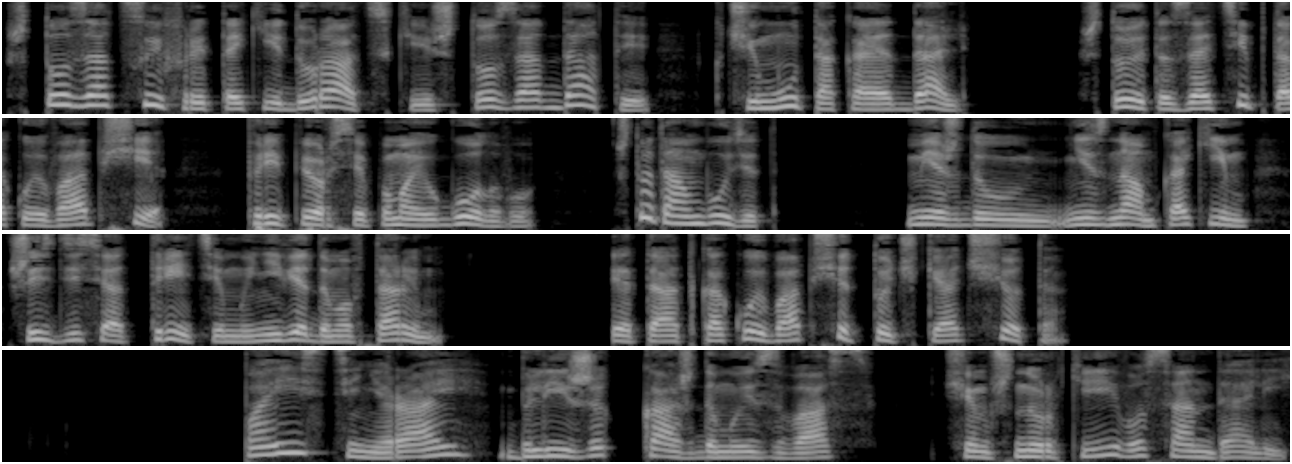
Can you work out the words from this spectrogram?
что за цифры такие дурацкие, что за даты, к чему такая даль? Что это за тип такой вообще приперся по мою голову? Что там будет? Между не знам каким шестьдесят третьим и неведомо вторым. Это от какой вообще точки отсчета? Поистине рай ближе к каждому из вас, чем шнурки его сандалий.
